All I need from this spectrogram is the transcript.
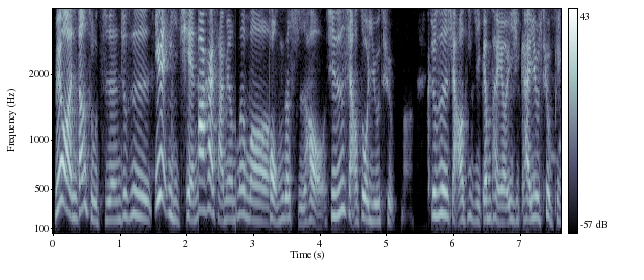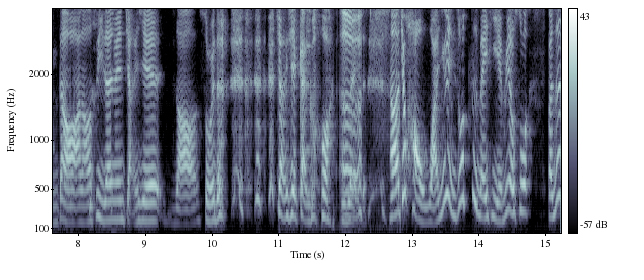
没有啊，你当主持人就是因为以前 Podcast 还没有那么红的时候，其实是想要做 YouTube 嘛。就是想要自己跟朋友一起开 YouTube 频道啊，然后自己在那边讲一些你知道所谓的讲一些干话之类的，然后就好玩。因为你说自媒体也没有说，反正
